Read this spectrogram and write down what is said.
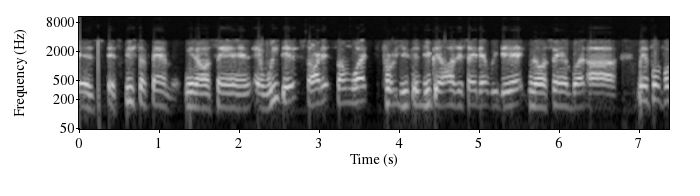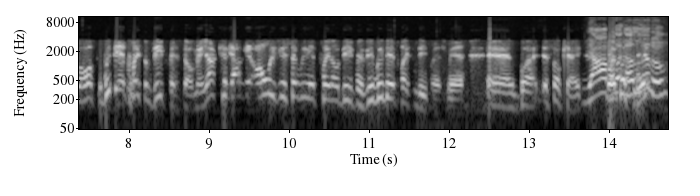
is is feast or famine. You know what I'm saying? And, and we did start it somewhat. For, you can you can honestly say that we did. You know what I'm saying? But uh, man, for for the most, we did play some defense though, man. Y'all can- y'all get always you say we didn't play no defense. We, we did play some defense, man. And but it's okay. Y'all but, put a little,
